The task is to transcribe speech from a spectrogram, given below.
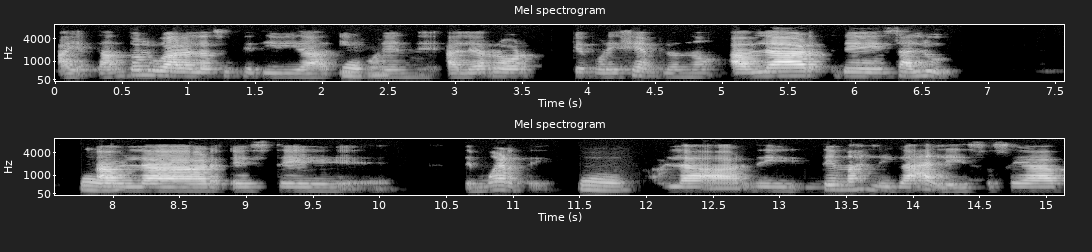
hay tanto lugar a la subjetividad y por ende al error que, por ejemplo, ¿no? Hablar de salud, mm. hablar este, de muerte, mm. hablar de temas legales, o sea,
